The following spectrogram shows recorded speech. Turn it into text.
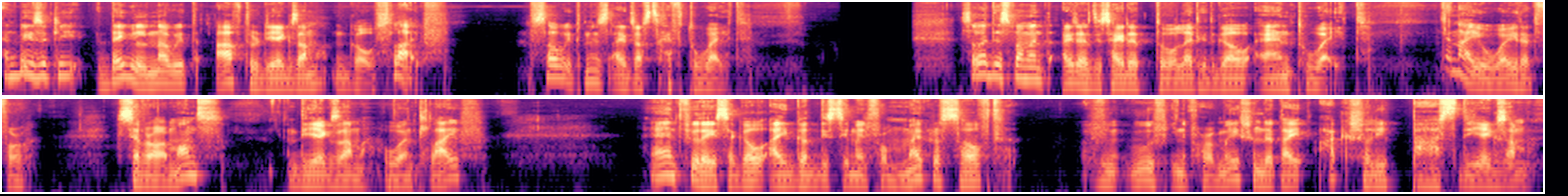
And basically, they will know it after the exam goes live. So it means I just have to wait. So at this moment, I just decided to let it go and wait. And I waited for several months. The exam went live. And a few days ago, I got this email from Microsoft with information that I actually passed the exam,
